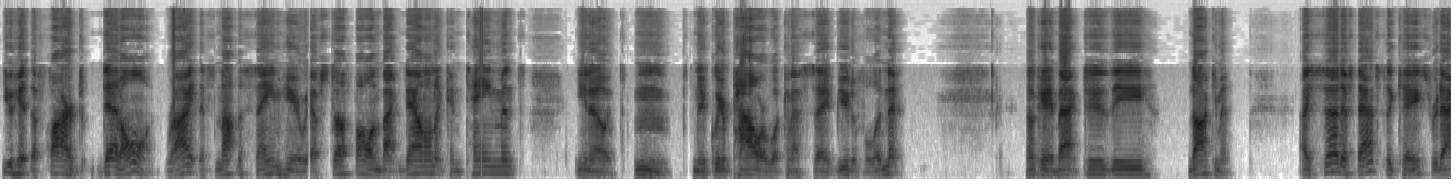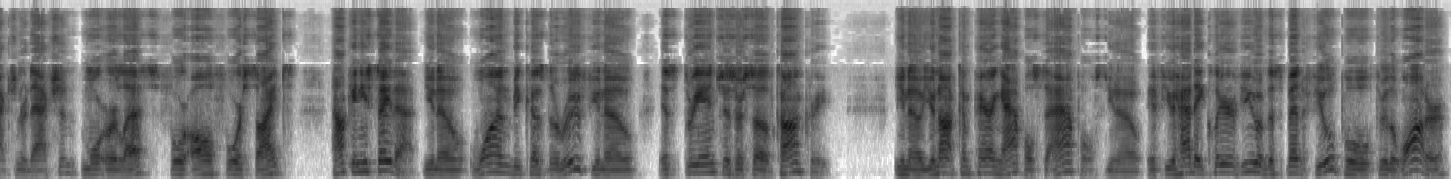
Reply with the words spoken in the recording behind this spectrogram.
you hit the fire dead on, right? It's not the same here. We have stuff falling back down on it, containment, you know, it's, mm, nuclear power, what can I say? Beautiful, isn't it? Okay, back to the document. I said if that's the case, redaction, redaction, more or less, for all four sites, how can you say that? You know, one, because the roof, you know, is three inches or so of concrete. You know, you're not comparing apples to apples. You know, if you had a clear view of the spent fuel pool through the water,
